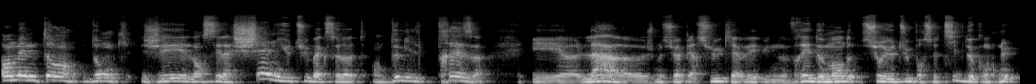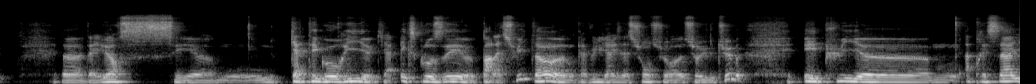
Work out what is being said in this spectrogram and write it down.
En même temps, donc, j'ai lancé la chaîne YouTube Axolot en 2013. Et euh, là, je me suis aperçu qu'il y avait une vraie demande sur YouTube pour ce type de contenu. Euh, d'ailleurs, c'est euh, une catégorie qui a explosé euh, par la suite, hein, donc la vulgarisation sur, sur YouTube. Et puis, après ça, il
